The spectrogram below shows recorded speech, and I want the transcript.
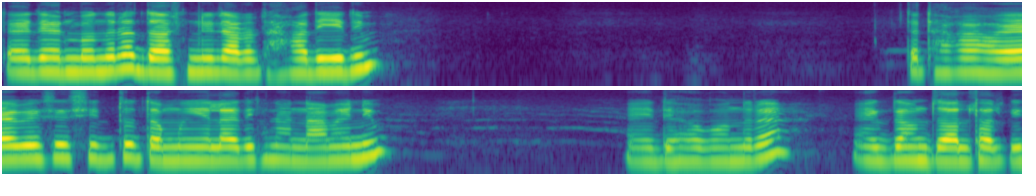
তাই দেখেন বন্ধুরা, দশ মিনিট আরও ঢাকা দিয়ে দিম। তো ঢাকা হয়ে গেছে সিদ্ধ, তা মুই এলা দেখুন নামে নিম। এই দেখো বন্ধুরা একদম জল টল কি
